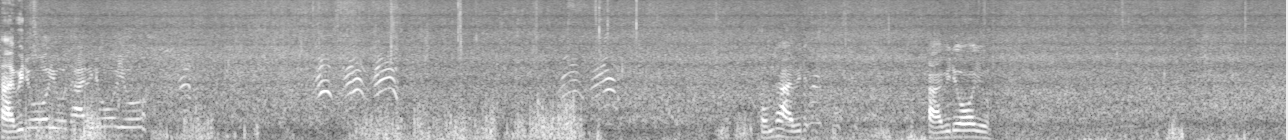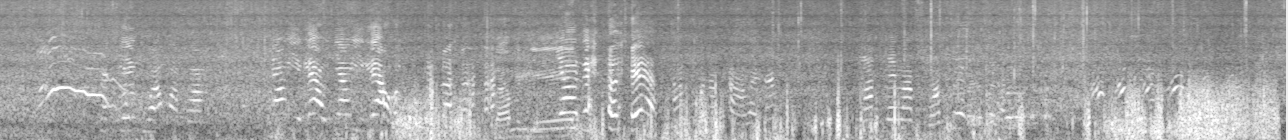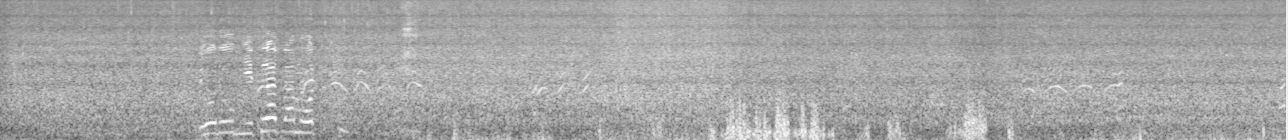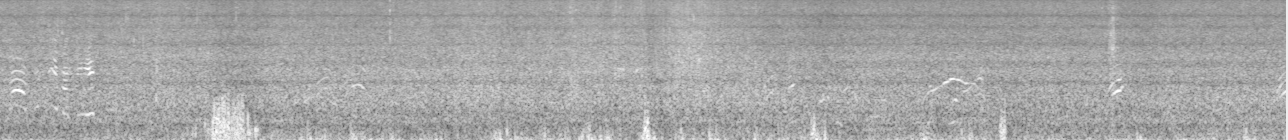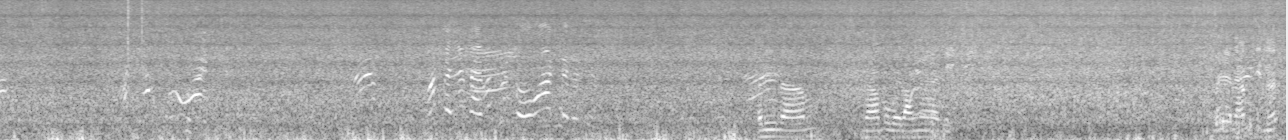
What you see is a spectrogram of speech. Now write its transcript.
ถ่ายวิดีโออยู่ ถ่ายวิดีโออยู่ ผมถ่ายวิดีโอ ถ่ายวิดีโออยู่จักเล็กหัวกว่ากว่าเจ้าอีกแล้วเจ้าอีกแล้วน้ำมันเย็เจ้านได้แล้วทำคนขาอะไรนะรับเลยรับรับเลยดูดูผีเสื้อสมุทร นี้น้ำน้ำเอาไว้ล้างหน้าดิไม่ใช่น้ำกินนะ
